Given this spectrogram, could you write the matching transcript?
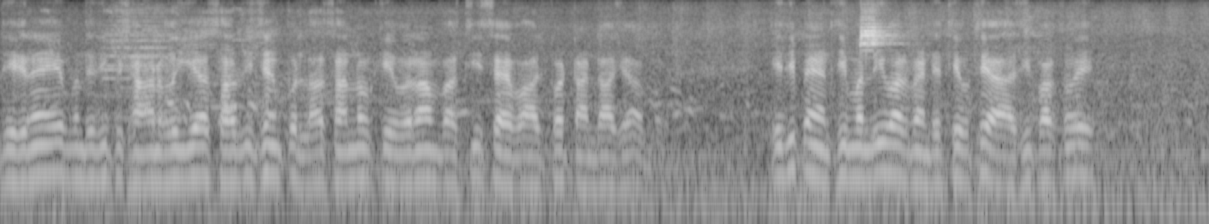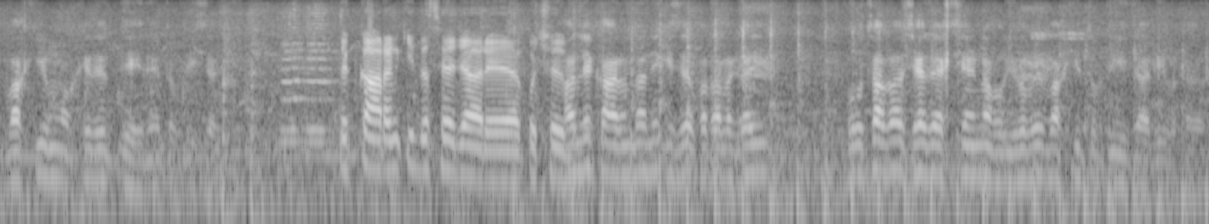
ਦੇਖ ਰਹੇ ਹਾਂ ਇਹ ਬੰਦੇ ਦੀ ਪਛਾਣ ਹੋਈ ਆ। ਸਰਬਜੀਤ ਸਿੰਘ ਭੁੱਲਾ ਸਾਨੂੰ ਕੇਵਰਾਮ ਵਾਸੀ ਸਹਿਬਾਜਪੁਰ ਟਾਂਡਾ ਸ਼ਾਹਪੁਰ ਇਹਦੀ ਭੈਣ ਸੀ ਮੱਲੀਵਾਲ ਪਿੰਡ ਇੱਥੇ ਉੱਥੇ ਆਇਆ ਸੀ ਪਰਸੋਂ ਇਹ। ਬਾਕੀ ਮੌਕੇ ਤੇ ਦੇਖਦੇ ਹਾਂ ਤਫਤੀਸ਼ ਤੇ ਕਾਰਨ ਕੀ ਦੱਸਿਆ ਜਾ ਰਿਹਾ ਕੁਝ ਹਾਲੇ ਕਾਰਨ ਦਾ ਨਹੀਂ ਕਿਸੇ ਦਾ ਪਤਾ ਲੱਗਾ ਜੀ। ਹੋ ਸਕਦਾ ਸ਼ਾਇਦ ਐਕਸੀਡੈਂਟ ਨਾ ਹੋਈ ਹੋਵੇ ਬਾਕੀ ਤਫਤੀਸ਼ ਜਾਰੀ ਬਤਾ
